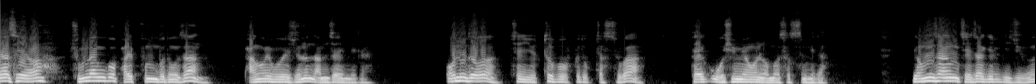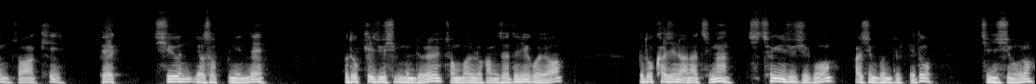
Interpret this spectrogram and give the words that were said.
안녕하세요. 중랑구 발품 부동산 방을 보여주는 남자입니다. 어느덧 제 유튜브 구독자 수가 150명을 넘어섰습니다. 영상 제작일 기준 정확히 156분인데 구독해 주신 분들 정말로 감사드리고요. 구독하지는 않았지만 시청해 주시고 가신 분들께도 진심으로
